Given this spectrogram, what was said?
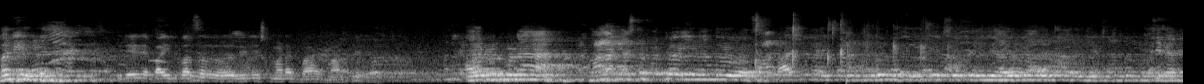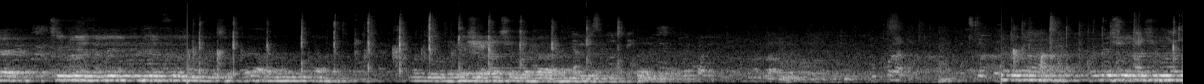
ಬನ್ನಿ. ಇದೆ ಇದೆ. ಬಾ ಇಲ್ಲಿ ಬರ್ಸೋದು ರಿಜಿಸ್ಟ್ ಮಾಡಕ್ ಬಾ ಮಾಡ್ತೀವಿ ಅವರು ಕೂಡ ಬಹಳ ಕಷ್ಟಪಟ್ಟು ಈ ಒಂದು ಕ್ಷೇತ್ರದಲ್ಲಿ ಒಂದು ಗಣೇಶನ ಆಶೀರ್ವಾದ ಗಣೇಶನ ಆಶೀರ್ವಾದ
